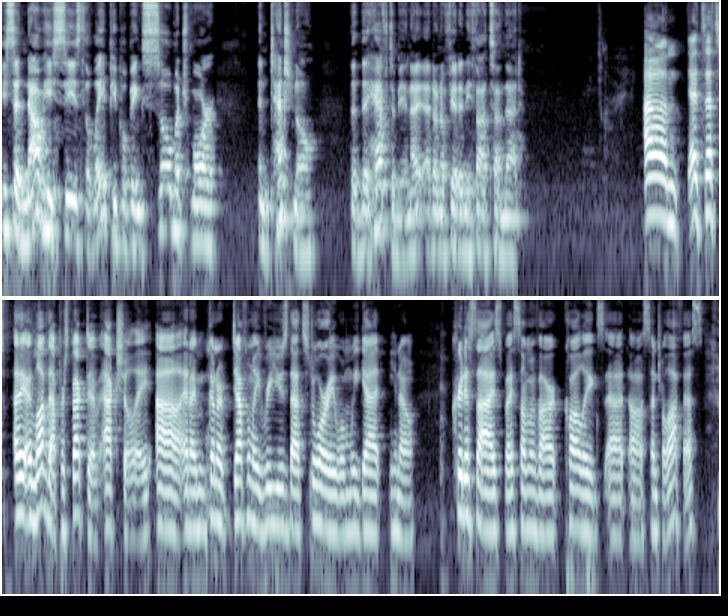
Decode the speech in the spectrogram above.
he said now he sees the lay people being so much more intentional that they have to be. And I, I don't know if you had any thoughts on that. Um, it's that's I, I love that perspective actually, uh, and I'm gonna definitely reuse that story when we get you know criticized by some of our colleagues at uh, central office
